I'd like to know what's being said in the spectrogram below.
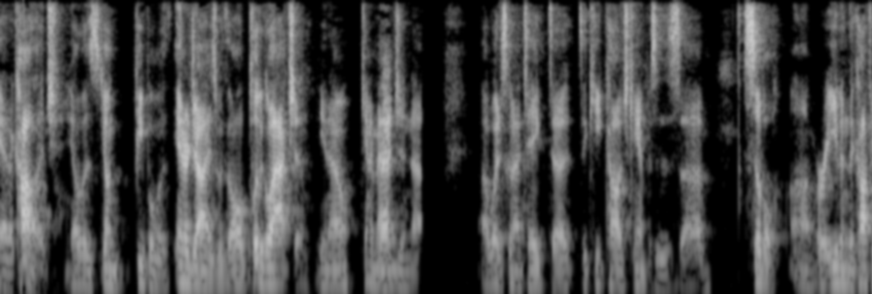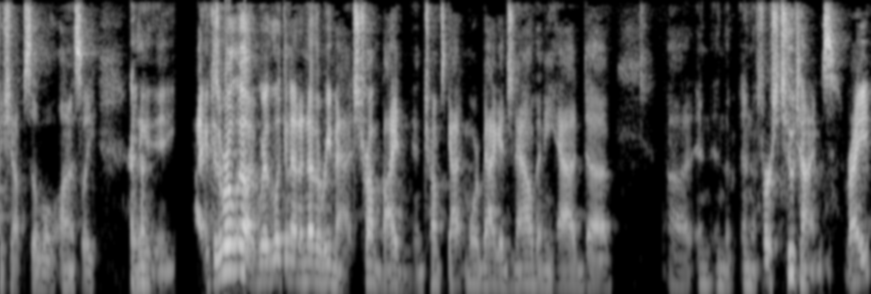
at a college. You know, those young people with energized with all political action. You know, can't imagine uh, uh, what it's going to take to to keep college campuses. Uh, civil um, or even the coffee shop civil honestly i think because we're look, we're looking at another rematch trump biden and trump's got more baggage now than he had uh, uh, in, in the in the first two times right?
